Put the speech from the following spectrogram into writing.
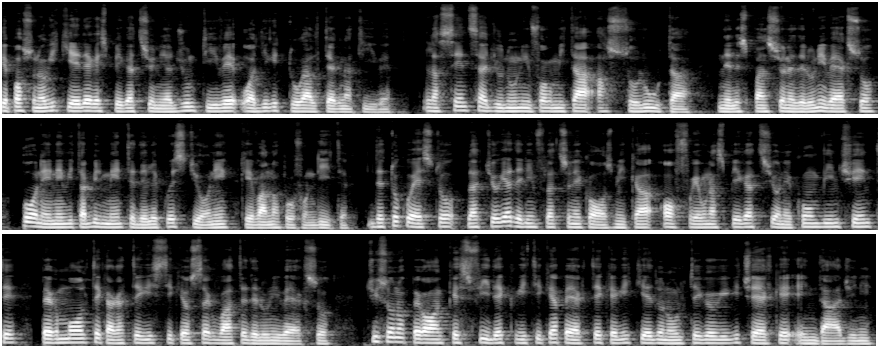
che possono richiedere spiegazioni aggiuntive o addirittura alternative. L'assenza di un'uniformità assoluta nell'espansione dell'universo pone inevitabilmente delle questioni che vanno approfondite. Detto questo, la teoria dell'inflazione cosmica offre una spiegazione convincente per molte caratteristiche osservate dell'universo. Ci sono però anche sfide critiche aperte che richiedono ulteriori ricerche e indagini.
